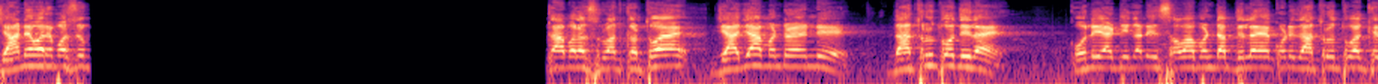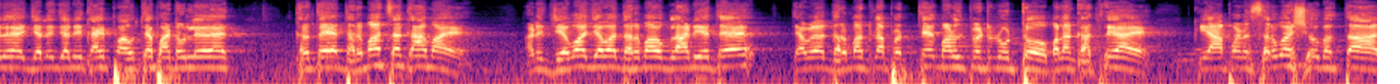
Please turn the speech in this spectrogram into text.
जानेवारीपासून कामाला सुरुवात करतोय. ज्या ज्या मंडळांनी दातृत्व दिलंय कोणी या ठिकाणी सभा मंडप दिलंय कोणी दातृत्व केलंय ज्याने ज्याने काही पावत्या पाठवलेल्या आहेत खरं तर हे धर्माचं काम आहे. आणि जेव्हा जेव्हा धर्मावर ग्लाड येते त्यावेळेला धर्मातला प्रत्येक माणूस पेटून उठतो. मला खात्री आहे की आपण सर्व शिवभक्त आहात.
